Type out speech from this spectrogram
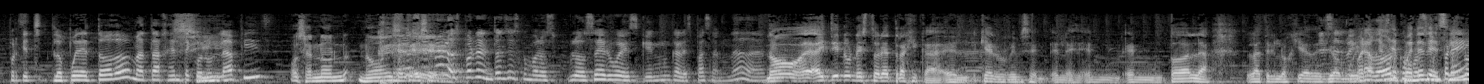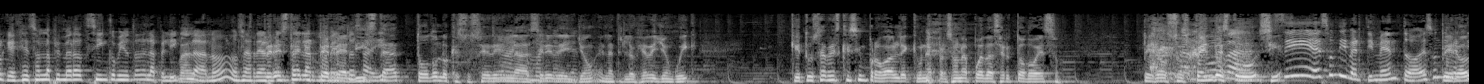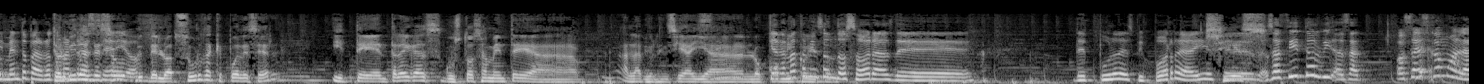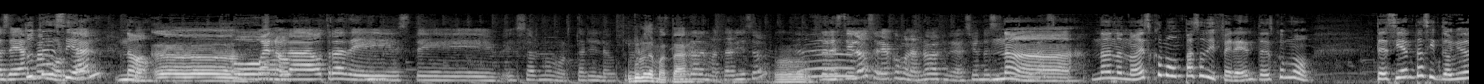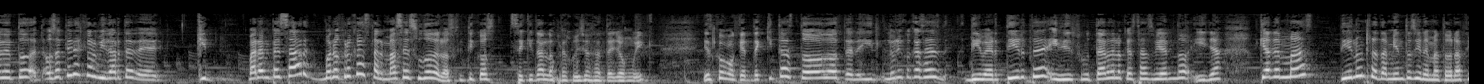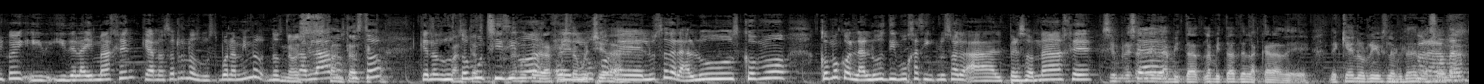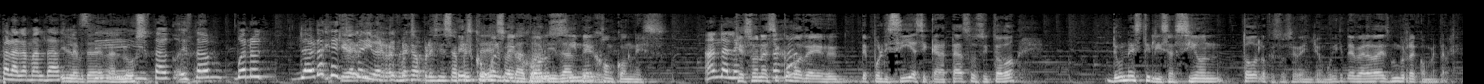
porque lo puede todo, mata gente con un lápiz. O sea, no, no es... Pero no los ponen entonces como los, los héroes que nunca les pasa nada. No, ahí tiene una historia trágica el Keanu Reeves en, en, en- en toda la, la trilogía de John Wick. Bueno, se puede decir porque son los primeros 5 minutos de la película. ¿no? O sea, Pero realmente es tan hiperrealista ahí. todo lo que sucede en la serie de. John, en la trilogía de John Wick, que tú sabes que es improbable que una persona pueda hacer todo eso. Pero suspendes tu... sí, Sí, es un divertimento, es un pero divertimento para no te olvidas en de serio. eso, de, de lo absurda que puede ser, y te entregas gustosamente a, a la violencia y a lo Que además cómico y también son dos horas de de puro despiporre ahí. es Sí, que- es- O sea, sí te olvidas, o sea, O sea, es como las de tú Arma Mortal. no. Ah, O Bueno. la otra de este es Arma Mortal y la otra Duro de matar. Duro de matar y eso. Oh. Del estilo sería como la nueva generación de No, películas. no, no, no, es como un paso diferente, es como te sientas y te olvidas de todo, o sea, tienes que olvidarte de para empezar, bueno, creo que hasta el más sesudo de los críticos se quitan los prejuicios ante John Wick. Y es como que te quitas todo, te, y lo único que haces es divertirte y disfrutar de lo que estás viendo y ya. Que además tiene un tratamiento cinematográfico y, y de la imagen que a nosotros nos gustó. Bueno, a mí me- nos No, hablábamos justo que nos gustó muchísimo La el, lujo- el uso de la luz, cómo, cómo con la luz dibujas incluso al, al personaje. Siempre O sea, sale la mitad, la mitad de la cara de, de Keanu Reeves, la mitad de la Para la, zona mal- para la maldad. y la mitad de la Sí, luz. Está, está- bueno, la verdad es que, me divertí refleja mucho. precisamente Es como el eso, la mejor dualidad cine de- hongkonés. Ándale. Que son así Ajá. como de, de policías y caratazos y todo. De una estilización, todo lo que sucede en John Wick. De verdad es muy recomendable.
